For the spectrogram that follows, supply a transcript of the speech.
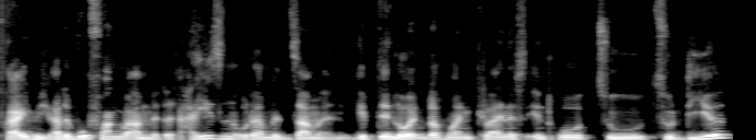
frage ich mich gerade, wo fangen wir an? Mit Reisen oder mit Sammeln? Gib den Leuten doch mal ein kleines Intro zu, zu dir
